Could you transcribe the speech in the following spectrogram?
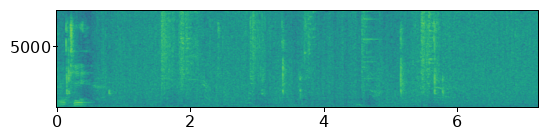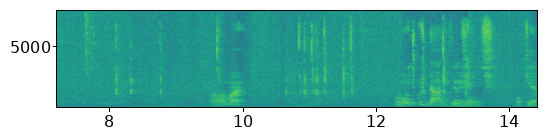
Vem aqui. Toma. Muito cuidado, viu, gente? Porque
